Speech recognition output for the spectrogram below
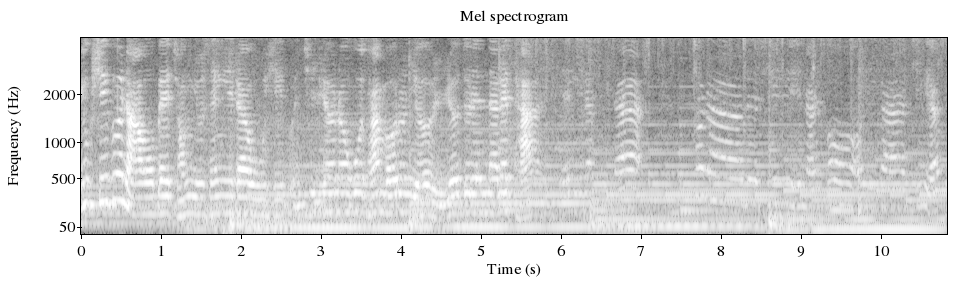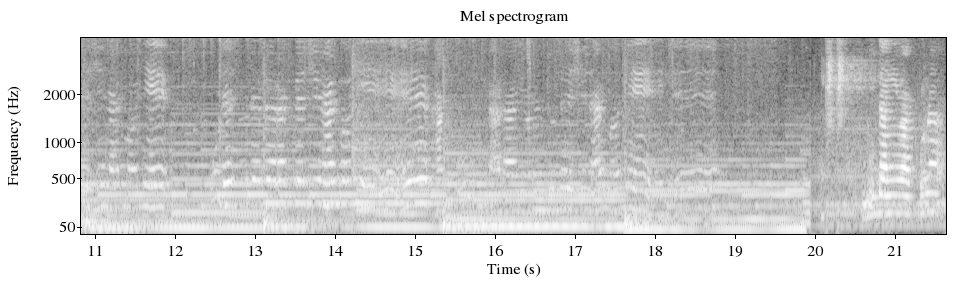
60은 아홉에 정유생이라 50은 7년 하고 3월은 18의 날에 단생이랍니다. 천하 대신 할머니가 지하 대신 할머니 우레수레 벼락 대신 할머니 각국 나라 연두 대신 할머니. 무당이 왔구나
